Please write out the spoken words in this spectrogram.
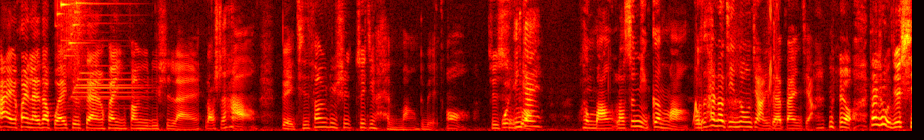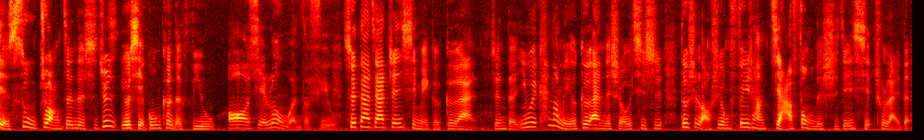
嗨，欢迎来到不爱就散，欢迎方玉律师来。老师好。对，其实方玉律师最近很忙，对不对？哦，就是我应该。很忙，老师你更忙。我是看到金钟奖你在颁奖，没有。但是我觉得写诉状真的是就是有写功课的 feel 哦，写论文的 feel。所以大家珍惜每个个案，真的，因为看到每个个案的时候，其实都是老师用非常夹缝的时间写出来的。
